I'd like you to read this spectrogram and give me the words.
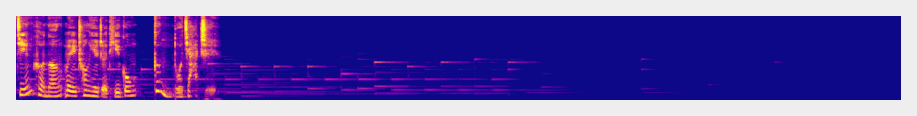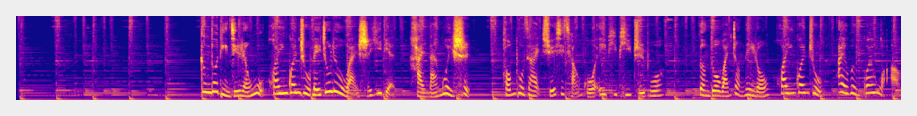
尽可能为创业者提供更多价值。更多顶级人物，欢迎关注每周六晚十一点海南卫视。同步在学习强国 APP 直播，更多完整内容欢迎关注爱问官网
